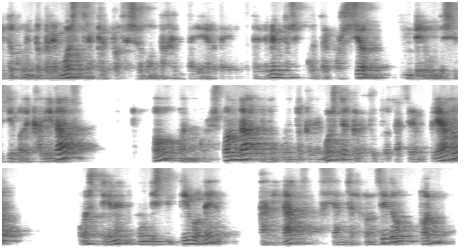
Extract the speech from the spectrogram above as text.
el documento que demuestre que el proceso de montaje en taller del evento se encuentra en posesión de un distintivo de calidad, o cuando corresponda, el documento que demuestre que los productos de acero empleado pues tienen un distintivo de calidad, antes conocido, con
